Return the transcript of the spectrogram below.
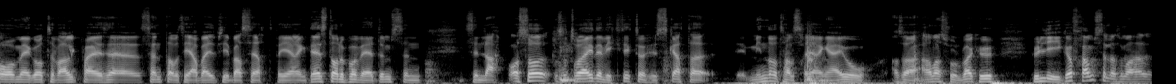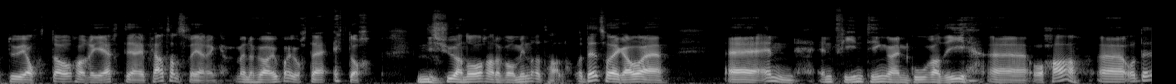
og vi går til valg på en Senterparti-Arbeiderparti-basert regjering. Det står det på Vedum sin, sin lapp. Og så, så tror jeg det er viktig å huske at eh, mindretallsregjering er jo altså Erna Solberg hun, hun liker å framstille det som at du i åtte år har regjert i en flertallsregjering, men hun har jo bare gjort det ett år. De sju andre år har det vært mindretall. Og det tror jeg også er en, en fin ting og en god verdi eh, å ha. Eh, og det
